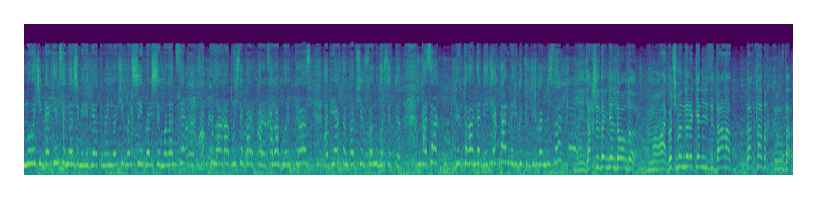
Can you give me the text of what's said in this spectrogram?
мы очень гордимся нашими ребятами. Они вообще большие большие молодцы. Акулага обычно барып карап көрүп турабыз а бияктан вообще сонун көрсөттү казак бир туугандарды жактан бери күтүп жүргөнбүз да. Жакшы деңгээлде болду көчмөндөр экенибизди даңктадык кыргыздар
